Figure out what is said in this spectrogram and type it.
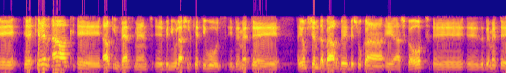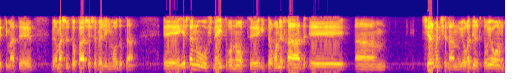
אה, תראה, קרן ארק, ארק אינבסטמנט, בניהולה של קטי וודס, היא באמת אה, היום שם דבר בשוק ההשקעות, אה, זה באמת כמעט ברמה של תופעה ששווה ללמוד אותה. יש לנו שני יתרונות, יתרון אחד, הצ'רמן שלנו, יו"ר הדירקטוריון,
